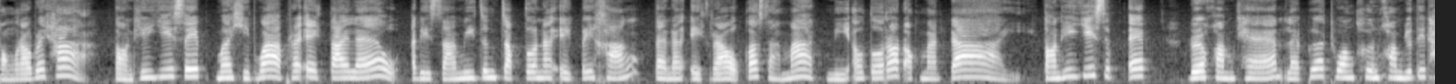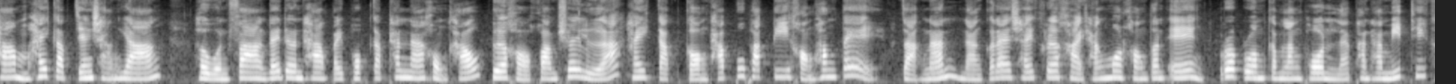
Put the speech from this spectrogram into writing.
ของเราด้วยค่ะ ตอนที่ 20 เมื่อคิดว่าพระเอกตายแล้ว อดีตสามีจึงจับตัวนางเอกไปขัง แต่นางเอกเราก็สามารถหนีเอาตัวรอดออกมาได้ ตอนที่ 21 ด้วยความแค้นและเพื่อทวงคืนความยุติธรรมให้กับเจียงฉางหยางเฮอร์เวินฟางได้เดินทางไปพบกับท่านนาของเขา เพื่อขอความช่วยเหลือให้กับกองทัพผู้พักดีของฮ่องเต้ จากนั้นนางก็ได้ใช้เครือข่ายทั้งหมดของตนเอง รวบรวมกำลังพลและพันธมิตรที่เค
